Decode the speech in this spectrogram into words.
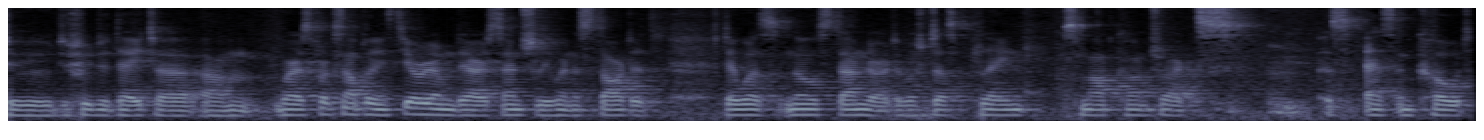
to, the data. Um, whereas, for example, in Ethereum, there essentially when it started, there was no standard. It was just plain smart contracts as, as in code,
